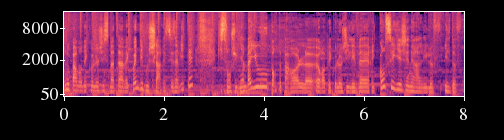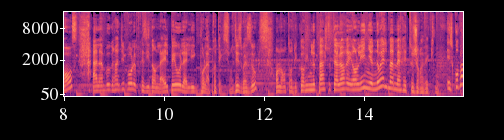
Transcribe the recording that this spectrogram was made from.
Nous parlons d'écologie ce matin avec Wendy Bouchard et ses invités, qui sont Julien Bayou, porte-parole Europe Écologie Les Verts et conseiller général Île-de-France, Alain Beaugrain-Dubourg, le président de la LPO, la Ligue pour la protection des oiseaux. On a entendu Corinne Lepage tout à l'heure et en ligne, Noël Mamère est toujours avec nous. Est-ce qu'on va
